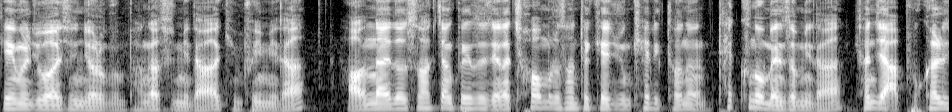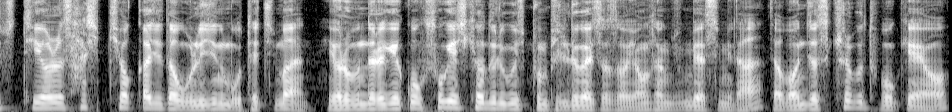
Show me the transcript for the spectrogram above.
게임을 좋아하시는 여러분 반갑습니다. 김프입니다. 아웃라이더스 확장팩에서 제가 처음으로 선택해준 캐릭터는 테크노맨서입니다. 현재 아포칼립스 티어를 40티어까지 다 올리지는 못했지만 여러분들에게 꼭 소개시켜드리고 싶은 빌드가 있어서 영상 준비했습니다. 자 먼저 스킬부터 볼게요.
